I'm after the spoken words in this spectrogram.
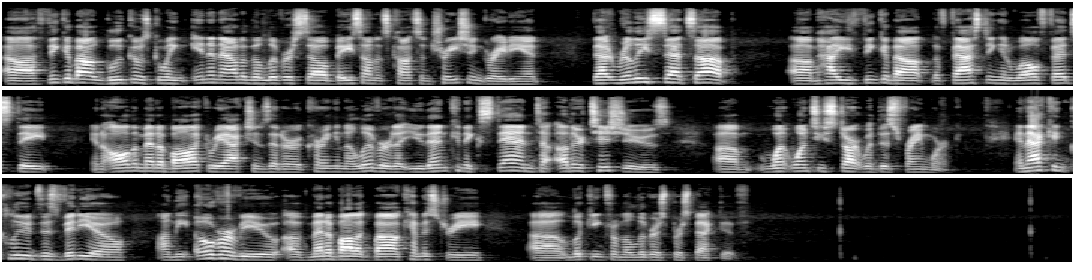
uh, think about glucose going in and out of the liver cell based on its concentration gradient, that really sets up um, how you think about the fasting and well-fed state and all the metabolic reactions that are occurring in the liver that you then can extend to other tissues um, once you start with this framework. And that concludes this video on the overview of metabolic biochemistry uh, looking from the liver's perspective.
